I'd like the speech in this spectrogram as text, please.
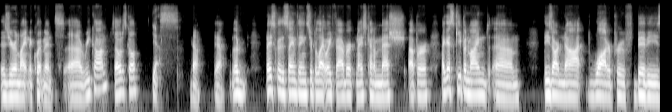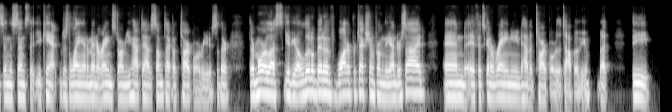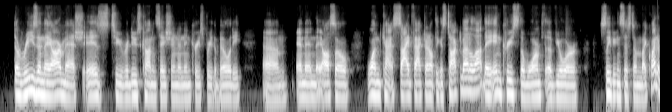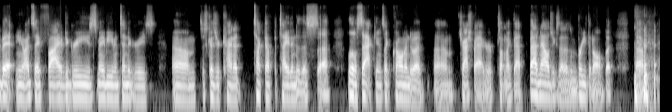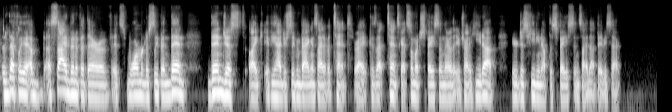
is your Enlighten equipment. Uh, Recon, is that what it's called? Yes. Yeah. Yeah. They're basically the same thing. Super lightweight fabric, nice kind of mesh upper. I guess keep in mind, um, these are not waterproof bivvies in the sense that you can't just lay in them in a rainstorm. You have to have some type of tarp over you. So they're they're more or less give you a little bit of water protection from the underside. And if it's going to rain, you need to have a tarp over the top of you. But the the reason they are mesh is to reduce condensation and increase breathability. Um, and then they also one kind of side factor I don't think is talked about a lot. They increase the warmth of your sleeping system by quite a bit. You know, I'd say five degrees, maybe even ten degrees, um, just because you're kind of tucked up tight into this uh, little sack. You know, it's like crawling into a um, trash bag or something like that. Bad analogy because that doesn't breathe at all, but um, there's definitely a, a, side benefit there of it's warmer to sleep in than than just like if you had your sleeping bag inside of a tent, right? Because that tent's got so much space in there that you're trying to heat up. You're just heating up the space inside that bivy sack.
